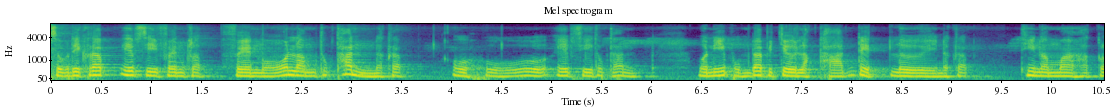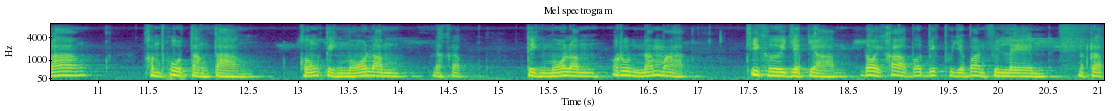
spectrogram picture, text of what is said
สวัสดีครับ FC แฟนคลับแฟนหมอลำทุกท่านนะครับ โอ้โห FC ทุกท่าน วันนี้ผมได้ไปเจอหลักฐานเด็ดเลยนะครับ ที่นำมาหักล้างคำพูดต่างๆ ของติ่งหมอลำนะครับ ติ่งหมอลำรุ่นน้ำหมาก ที่เคยเหยียดหยาม ด้อยค่าบอสบิ๊กผู้ใหญ่บ้านฟินแลนด์นะครับ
